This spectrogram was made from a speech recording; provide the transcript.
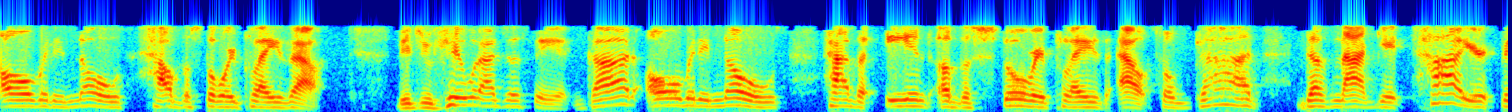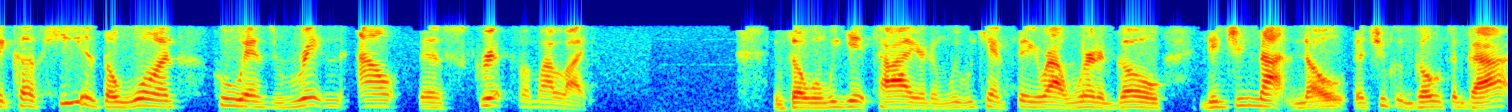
already knows how the story plays out. Did you hear what I just said? God already knows how the end of the story plays out. So God does not get tired because he is the one who has written out the script for my life. And so when we get tired and we, we can't figure out where to go, did you not know that you could go to God?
